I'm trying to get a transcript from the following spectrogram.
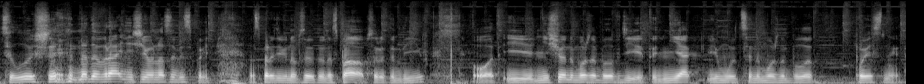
цілуєш на добраніч, і вона собі спить. Насправді він абсолютно не спав, абсолютно не їв. От, і нічого не можна було вдіяти, ніяк йому це не можна було пояснити.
